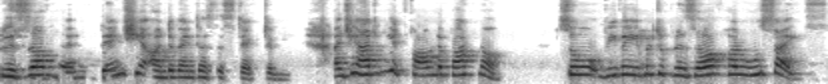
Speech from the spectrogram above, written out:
preserved them. Then she underwent a cystectomy. And she hadn't yet found a partner. So we were able to preserve her oocytes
